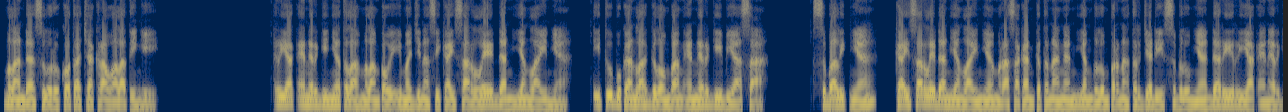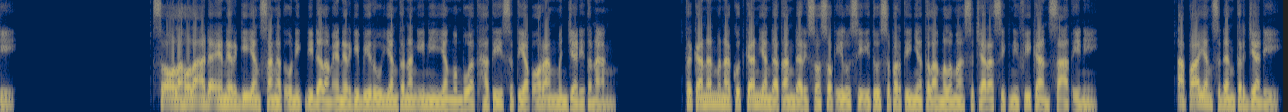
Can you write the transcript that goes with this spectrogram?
melanda seluruh kota cakrawala tinggi. Riak energinya telah melampaui imajinasi Kaisar Le dan yang lainnya. Itu bukanlah gelombang energi biasa. Sebaliknya, Kaisar Le dan yang lainnya merasakan ketenangan yang belum pernah terjadi sebelumnya dari riak energi. Seolah-olah ada energi yang sangat unik di dalam energi biru yang tenang ini yang membuat hati setiap orang menjadi tenang. Tekanan menakutkan yang datang dari sosok ilusi itu sepertinya telah melemah secara signifikan saat ini. Apa yang sedang terjadi?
